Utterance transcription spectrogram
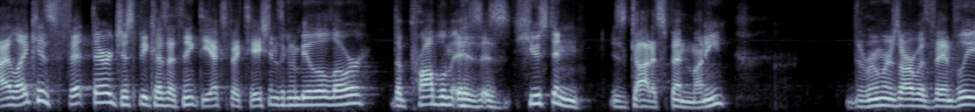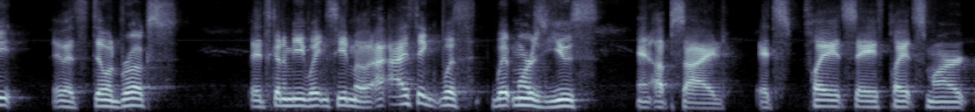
I like his fit there just because I think the expectations are going to be a little lower. The problem is, is Houston has got to spend money. The rumors are with VanVleet, it's Dillon Brooks. It's going to be wait and see mode. I, I think with Whitmore's youth and upside, it's play it safe, play it smart.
